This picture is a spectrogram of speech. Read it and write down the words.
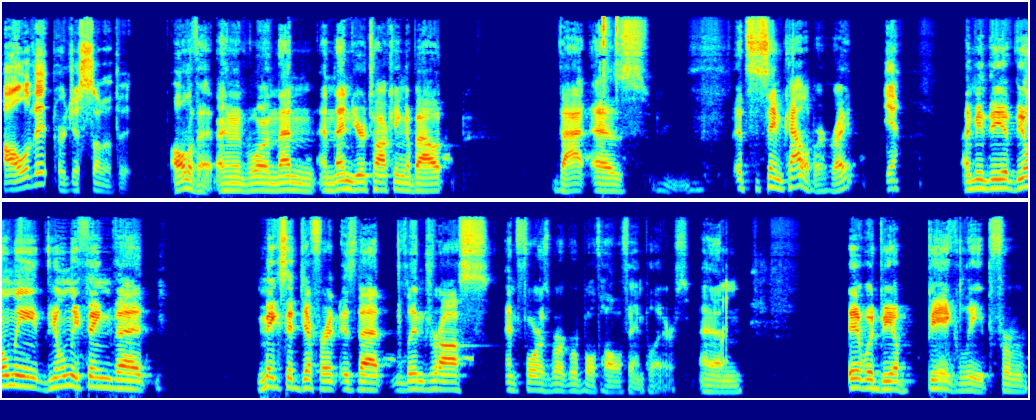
All of it or just some of it? all of it. And well, and then and then you're talking about that as it's the same caliber, right? Yeah. I mean the the only the only thing that makes it different is that Lindros and Forsberg were both Hall of Fame players, and it would be a big leap for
